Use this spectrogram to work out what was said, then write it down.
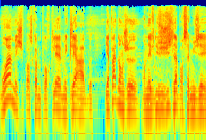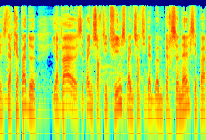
moi, mais je pense comme pour Claire, mais Claire, il n'y a pas d'enjeu. On est venu juste là pour s'amuser. C'est-à-dire qu'il n'y a pas de, il y a pas, euh, c'est pas une sortie de film, c'est pas une sortie d'album personnel, c'est pas,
